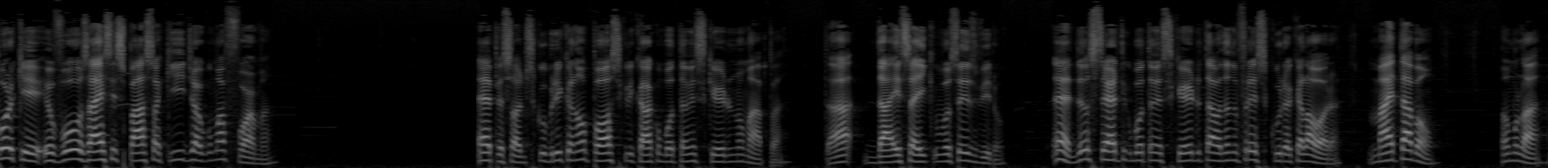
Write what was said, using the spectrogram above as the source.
porque eu vou usar esse espaço aqui de alguma forma. É, pessoal, descobri que eu não posso clicar com o botão esquerdo no mapa, tá? Dá isso aí que vocês viram. É, deu certo que o botão esquerdo tava dando frescura aquela hora. Mas tá bom. Vamos lá.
